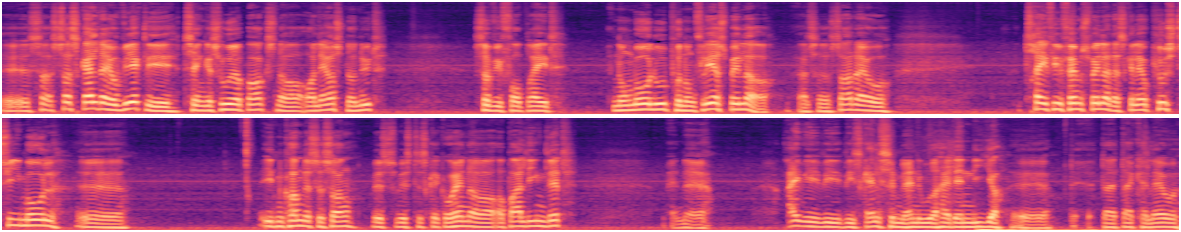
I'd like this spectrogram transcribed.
øh, så, så skal der jo virkelig tænkes ud af boksen og, og laves noget nyt, så vi får bredt nogle mål ud på nogle flere spillere. Altså, så er der jo 3-4-5 spillere, der skal lave plus 10 mål. Øh, i den kommende sæson, hvis, hvis det skal gå hen og, og bare ligne lidt. Men øh, ej, vi, vi, vi skal simpelthen ud og have den nier, øh, der, der kan lave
